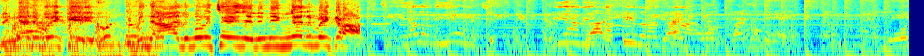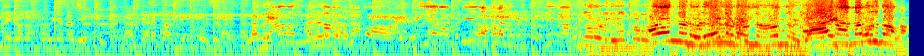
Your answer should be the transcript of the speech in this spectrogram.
നിങ്ങ അനുഭവിക്ക് ഇത് ഞാൻ അനുഭവിച്ചു കഴിഞ്ഞാൽ നിങ്ങ അനുഭവിക്കടാ മൂന്ന് ഇരുപത്തെട്ട് നമുക്ക് നോക്കാം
